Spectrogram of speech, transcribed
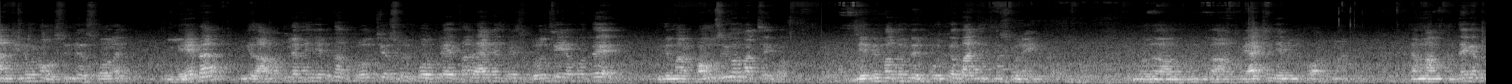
అన్నింటినీ కూడా వసూలు చేసుకోవాలి. లేదా ఇది రావట్లేదని చెప్పి దాన్ని క్లోజ్ చేసుకుని కోర్టు వేస్తారు యాక్షన్ చేసి క్లోజ్ చేయకపోతే ఇది మన కౌన్సిల్గా మార్చేయకపోతుంది జేపీ మాత్రం మీరు పూర్తిగా బాధ్యత తీసుకుని యాక్షన్ చేయమని కోరుతున్నాను అంతే కదా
